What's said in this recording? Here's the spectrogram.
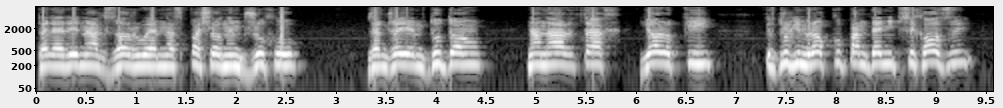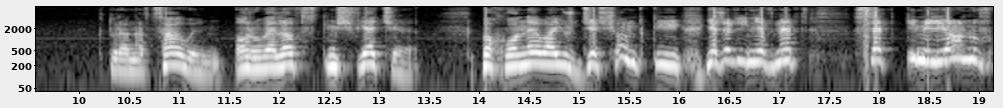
pelerynach z orłem na spasionym brzuchu, z Andrzejem Dudą na nartach Jolki w drugim roku pandemii psychozy, która na całym orwellowskim świecie pochłonęła już dziesiątki, jeżeli nie wnet setki milionów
